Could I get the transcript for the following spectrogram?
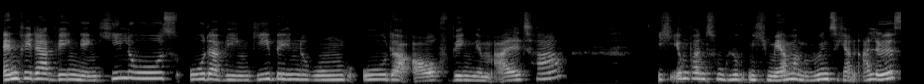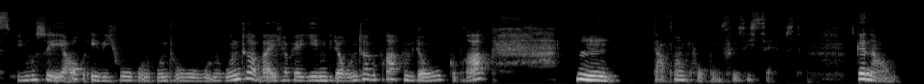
entweder wegen den Kilos oder wegen Gehbehinderung oder auch wegen dem Alter. Ich irgendwann zum Glück nicht mehr. Man gewöhnt sich an alles. Ich musste ja auch ewig hoch und runter, hoch und runter, weil ich habe ja jeden wieder runtergebracht und wieder hochgebracht. Hm, darf man gucken für sich selbst. Genau.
